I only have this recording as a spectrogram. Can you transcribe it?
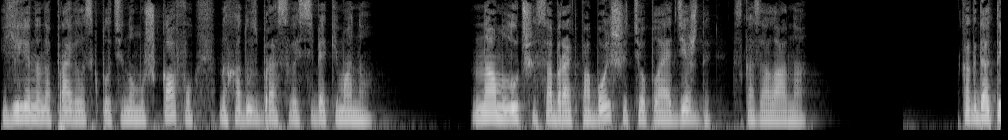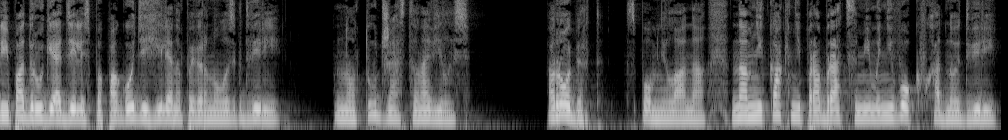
Елена направилась к платяному шкафу, на ходу сбрасывая с себя кимоно. «Нам лучше собрать побольше теплой одежды», — сказала она. Когда три подруги оделись по погоде, Елена повернулась к двери, но тут же остановилась. «Роберт», — вспомнила она, — «нам никак не пробраться мимо него к входной двери,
